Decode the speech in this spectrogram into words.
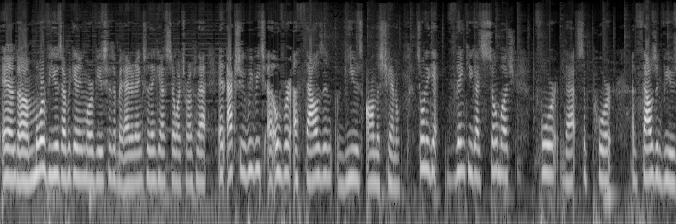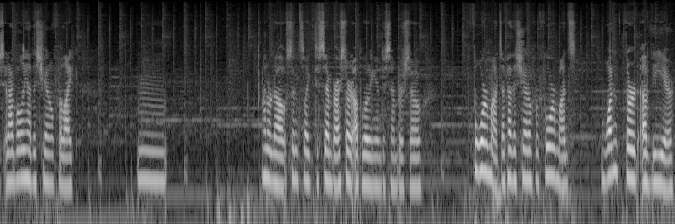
And um, more views, I've been getting more views because I've been editing. So thank you guys so much for that. And actually, we reached uh, over a thousand views on this channel. So I want to get thank you guys so much for that support. A thousand views, and I've only had this channel for like, mm, I don't know, since like December. I started uploading in December, so four months. I've had this channel for four months, one third of the year,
